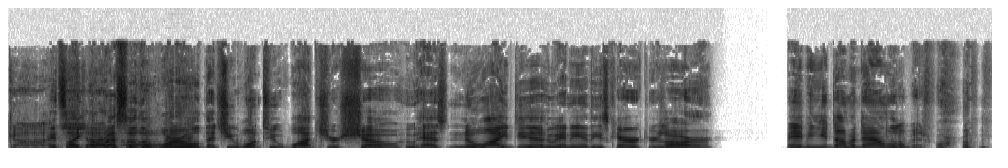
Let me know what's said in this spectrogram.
god. It's like the Shut rest of the world that you want to watch your show who has no idea who any of these characters are. Maybe you dumb it down a little bit for them.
